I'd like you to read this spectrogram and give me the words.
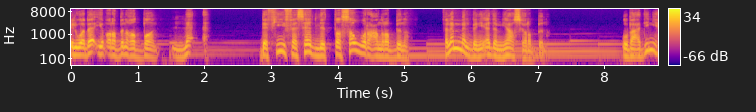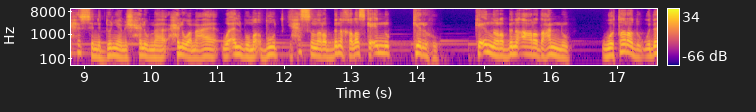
الوباء يبقى ربنا غضبان. لأ ده في فساد للتصور عن ربنا. فلما البني آدم يعصي ربنا وبعدين يحس إن الدنيا مش حلوة حلوة معاه وقلبه مقبوض يحس إن ربنا خلاص كأنه كرهه كأن ربنا أعرض عنه وطرده وده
